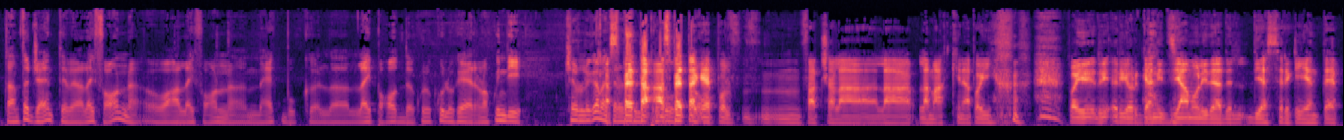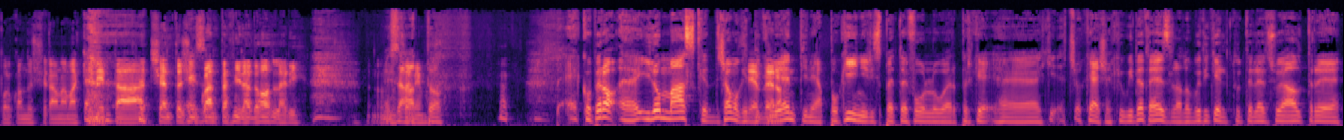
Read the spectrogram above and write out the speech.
tanta gente aveva l'iPhone o ha l'iPhone, MacBook, l'iPod, quello, quello che erano. Quindi c'è un legame aspetta, aspetta che Apple mm, faccia la, la, la macchina, poi, poi ri- riorganizziamo l'idea del, di essere cliente Apple quando uscirà una macchinetta a 150.000 esatto. dollari. Non esatto. ecco, però eh, Elon Musk diciamo che sì, di clienti ne ha pochini rispetto ai follower, perché eh, okay, c'è chi guida Tesla, dopodiché tutte le sue altre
